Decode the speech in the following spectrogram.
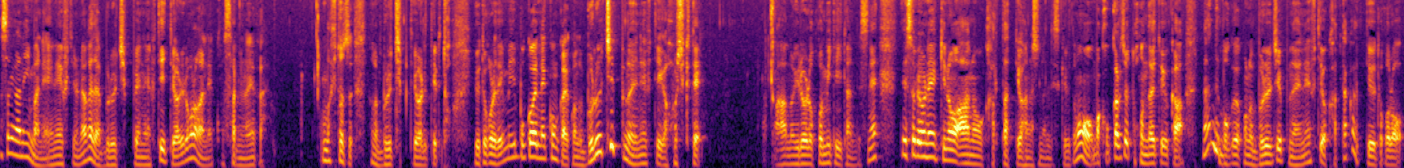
それがね、今ね、NFT の中ではブルーチップ NFT って言われるものがね、こうさらに何かもう一つ、そのブルーチップと言われているというところで、僕はね、今回このブルーチップの NFT が欲しくて、あのいろいろこう見ていたんですね。で、それをね、昨日あの買ったっていう話なんですけれども、まあ、ここからちょっと本題というか、なんで僕がこのブルーチップの NFT を買ったかっていうところを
